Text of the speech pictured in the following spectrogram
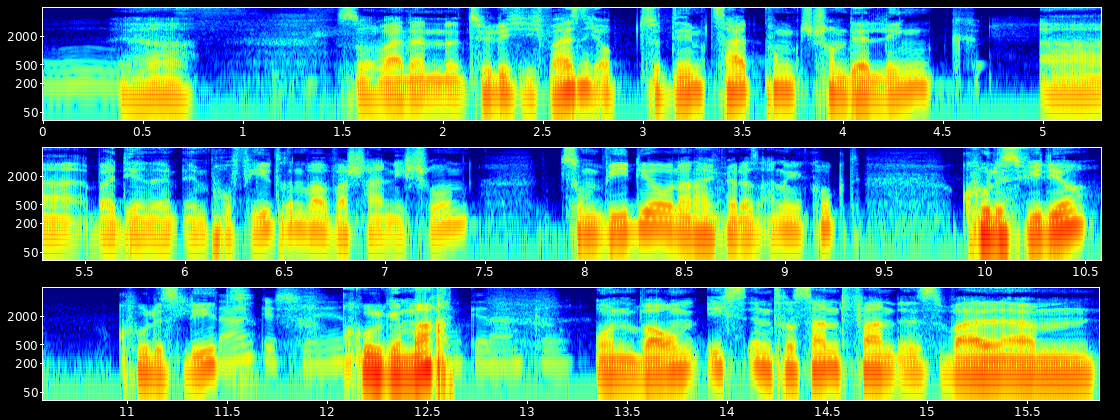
Oh, Ja. So, weil dann natürlich, ich weiß nicht, ob zu dem Zeitpunkt schon der Link äh, bei dir im, im Profil drin war, wahrscheinlich schon, zum Video. Und dann habe ich mir das angeguckt. Cooles Video, cooles Lied, Dankeschön. cool gemacht. Danke, danke. Und warum ich es interessant fand, ist, weil ähm,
